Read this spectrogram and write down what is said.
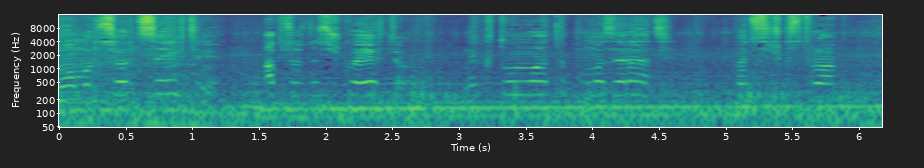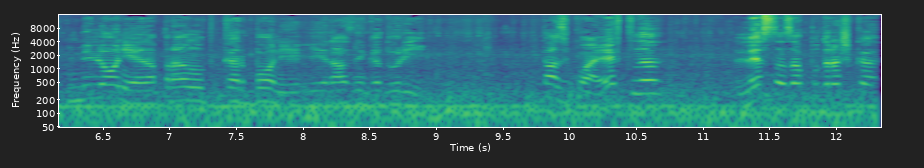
Но амортисьорите са ефтини. Абсолютно всичко е ефтино. Не като младата по Мазераци което всичко струва милиони, е направено от карбони и разни гадории. Тази кола е ефтина, лесна за поддръжка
